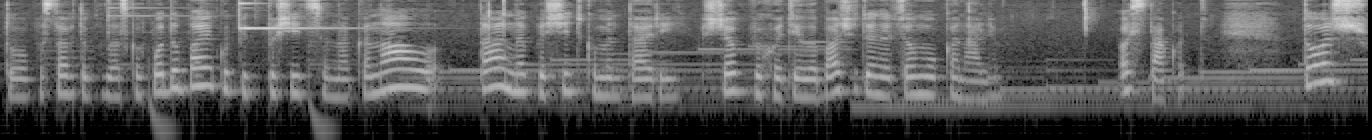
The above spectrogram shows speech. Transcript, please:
то поставте, будь ласка, вподобайку, підпишіться на канал та напишіть коментарі, що б ви хотіли бачити на цьому каналі. Ось так от. Тож,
